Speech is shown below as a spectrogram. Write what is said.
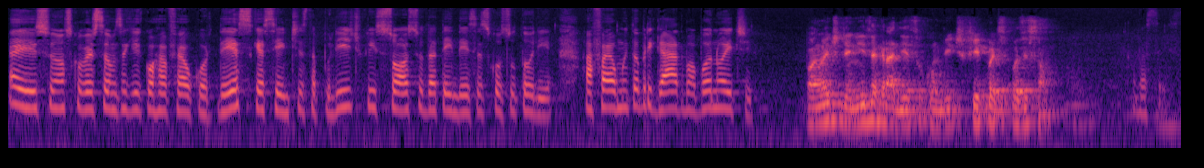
É isso, nós conversamos aqui com o Rafael Cordes, que é cientista político e sócio da Tendências Consultoria. Rafael, muito obrigado, uma boa noite. Boa noite, Denise, agradeço o convite, fico à disposição. Com vocês.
